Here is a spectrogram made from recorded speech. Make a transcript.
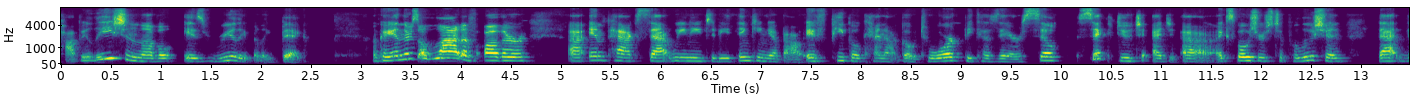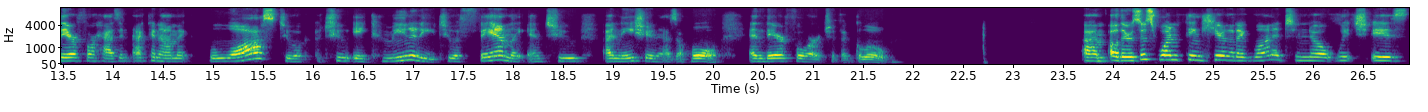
population level is really, really big. Okay, and there's a lot of other uh, impacts that we need to be thinking about if people cannot go to work because they are sick due to uh, exposures to pollution that therefore has an economic loss to a, to a community, to a family, and to a nation as a whole, and therefore to the globe. Um, oh, there's just one thing here that I wanted to note, which is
